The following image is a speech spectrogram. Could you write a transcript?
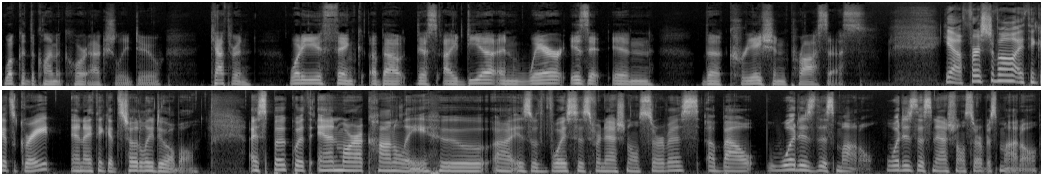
what could the Climate Corps actually do? Katherine, what do you think about this idea, and where is it in the creation process? Yeah, first of all, I think it's great and I think it's totally doable. I spoke with AnnMaura Connolly, who uh, is with Voices for National Service, about what is this model? What is this national service model?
